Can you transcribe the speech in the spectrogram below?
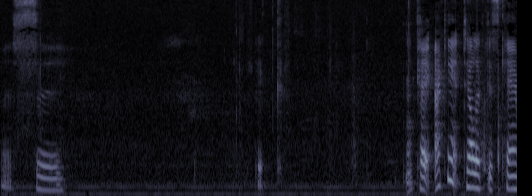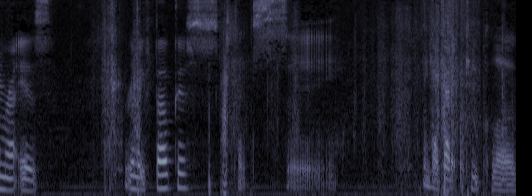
Let's see. Pick. Okay, I can't tell if this camera is really focused. Let's see. I think I got it too close.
